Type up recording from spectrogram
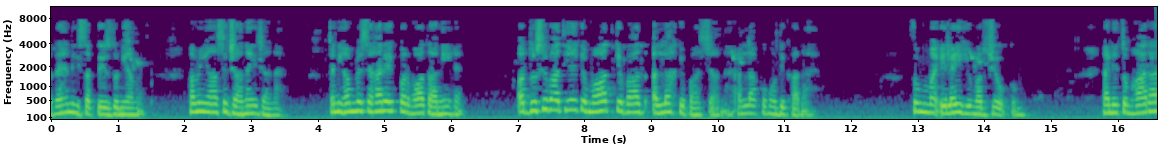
رہ نہیں سکتے اس دنیا میں۔ ہمیں یہاں سے جانا ہی جانا ہے۔ یعنی ہم میں سے ہر ایک پر موت آنی ہے۔ اور دوسری بات یہ کہ موت کے بعد اللہ کے پاس جانا ہے۔ اللہ کو منہ دکھانا ہے۔ تم میں ہی مرجی حکم یعنی تمہارا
